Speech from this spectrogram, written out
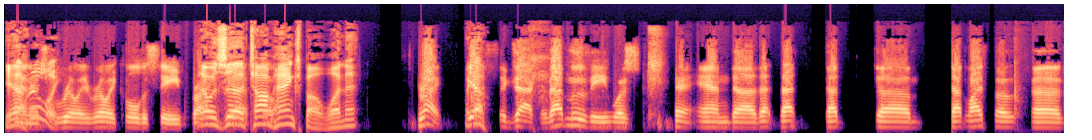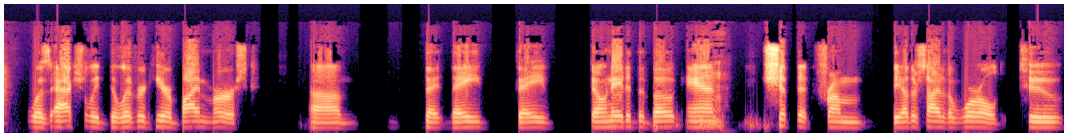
Yeah. and Really? it's really really cool to see. Right, that was uh, yeah, Tom so- Hanks' boat, wasn't it? Right. Yeah. Yes, exactly. That movie was, and uh, that that that um, that lifeboat uh, was actually delivered here by Maersk. Um, they they they donated the boat and Hmm. shipped it from the other side of the world to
